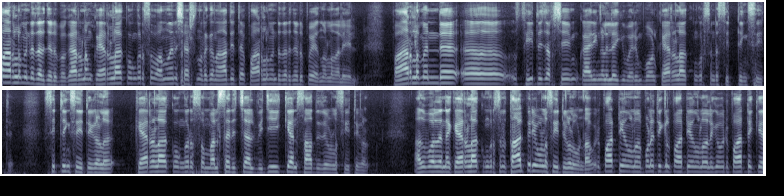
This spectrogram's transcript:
പാർലമെന്റ് തെരഞ്ഞെടുപ്പ് കാരണം കേരള കോൺഗ്രസ് വന്നതിന് ശേഷം നടക്കുന്ന ആദ്യത്തെ പാർലമെന്റ് തെരഞ്ഞെടുപ്പ് എന്നുള്ള നിലയിൽ പാർലമെന്റ് സീറ്റ് ചർച്ചയും കാര്യങ്ങളിലേക്ക് വരുമ്പോൾ കേരള കോൺഗ്രസിന്റെ സിറ്റിംഗ് സീറ്റ്. സിറ്റിംഗ് സീറ്റുകൾ കേരള കോൺഗ്രസ് മത്സരിച്ചാൽ വിജയിക്കാൻ സാധ്യതയുള്ള സീറ്റുകൾ. അതുപോലെ തന്നെ കേരള കോൺഗ്രസിന് താല്പര്യമുള്ള സീറ്റുകളും ഉണ്ടാവും. ഒരു പാർട്ടി എന്നുള്ള പൊളിറ്റിക്കൽ പാർട്ടി എന്നുള്ള അല്ലെങ്കിൽ ഒരു പാർട്ടിക്ക്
